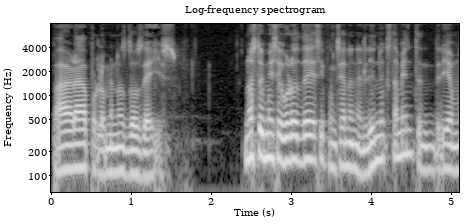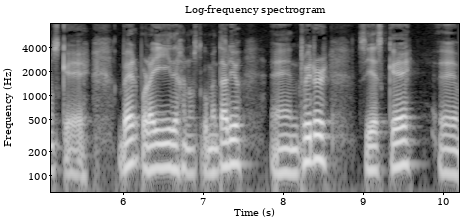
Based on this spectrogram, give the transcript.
para por lo menos dos de ellos. No estoy muy seguro de si funcionan en Linux también. Tendríamos que ver por ahí. Déjanos tu comentario en Twitter si es que eh,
